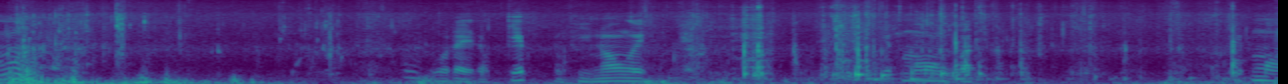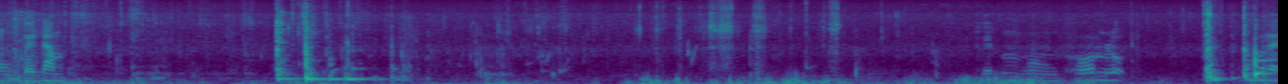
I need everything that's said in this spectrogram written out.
อืม บัได้ดอกเก็บพี่ น้องเลยเก็บมองก่อนเก็บมองไปดำเก็บมองพร้อมลูกอะไร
